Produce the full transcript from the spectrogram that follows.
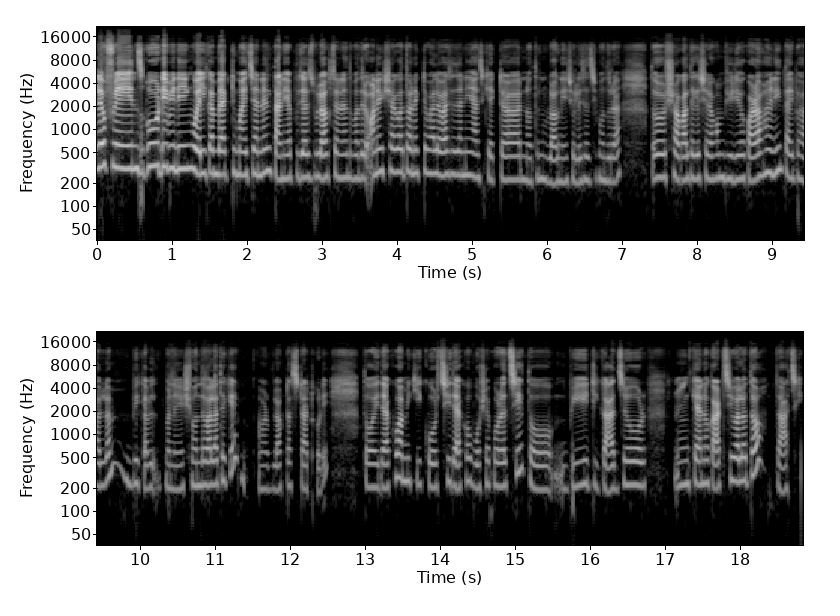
Hello friends good evening welcome back to my channel Tania Puja's blog channel তোমাদের অনেক স্বাগত, অনেকটা ভালোবাসা জানিয়ে আজকে একটা নতুন ব্লগ নিয়ে চলে এসেছি বন্ধুরা। তো সকাল থেকে সেরকম ভিডিও করা হয়নি, তাই ভাবলাম বিকাল মানে সন্ধ্যেবেলা থেকে আমার ব্লগটা স্টার্ট করি। তো এই দেখো, আমি কি করছি, দেখো, বসে পড়েছি। তো বিট, গাজর কেন কাটছি বলো তো? তো আজকে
